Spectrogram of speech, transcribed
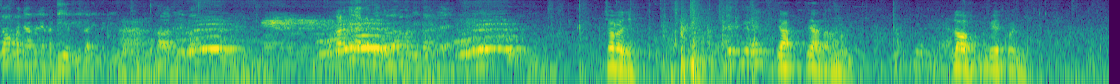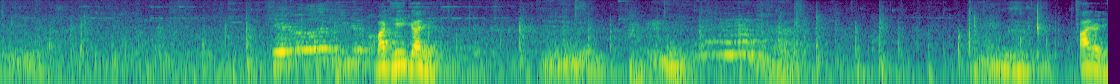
ਚੌਂ ਪੰਜਾਂ ਮਹੀਨੇ ਕੱਟੀ ਹੈਗੀ ਹੈ ਗਾੜੀ ਵੱਜੀ ਉਹ ਖਾ ਦੇ ਬਸ ਉਹ ਕੱਢ ਕੇ ਲੈ ਕੱਟੀ ਤੇ ਵੱਡੀ ਕੱਢ ਕੇ ਲੈ। ਚਲੋ ਜੀ। ਜਿੱਤ ਕੇ ਰਹਿ ਧਿਆਨ ਧਿਆਨ ਨਾਲ। ਲਓ ਵੇਖੋ ਜੀ। ਛੇ ਕਿਲੋ ਦੁੱਧ ਦੇ ਪ੍ਰੋਸੀਜਰ ਬਸ ਠੀਕ ਆ ਜੀ। ਆ ਜਾਓ ਜੀ।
